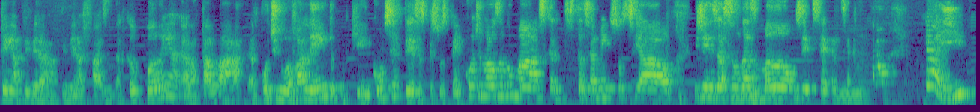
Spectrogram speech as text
tem a primeira, a primeira fase da campanha, ela está lá, ela continua valendo, porque com certeza as pessoas têm que continuar usando máscara, distanciamento social, higienização das mãos, etc, etc. E aí,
